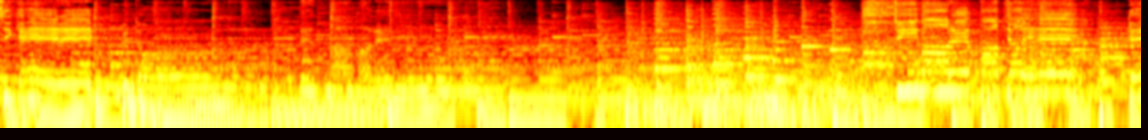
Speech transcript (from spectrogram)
စည်ခဲ့တဲ့ခရစ်တော်တင်နာမလေးကြီးမားတဲ့ဖပြရဲ့ကဲ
